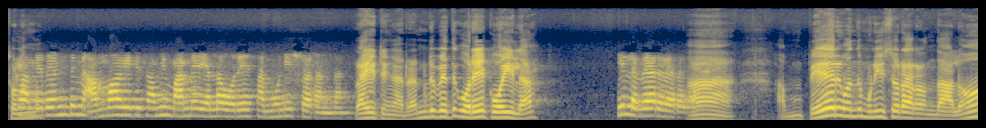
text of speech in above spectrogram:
சாமி ரெண்டுமே அம்மா வீட்டு சாமி மாமியார் எல்லாம் ஒரே சாமி முனீஸ்வரன் தான். ரைட்டுங்க. ரெண்டு பேத்துக்கு ஒரே கோயிலா? இல்ல வேற வேற ஆ. பேர் வந்து முனீஸ்வரர் இருந்தாலும்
